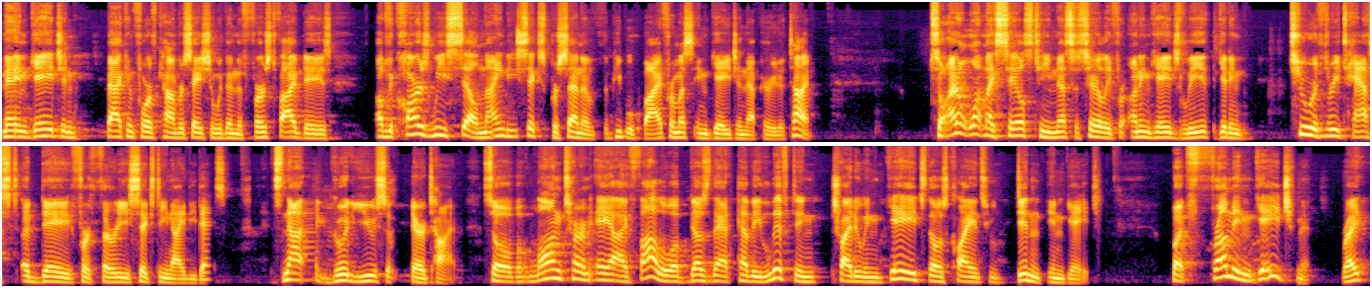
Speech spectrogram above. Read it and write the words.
they engage in back and forth conversation within the first five days. Of the cars we sell, 96% of the people who buy from us engage in that period of time. So I don't want my sales team necessarily for unengaged leads getting two or three tasks a day for 30, 60, 90 days. It's not a good use of their time. So long term AI follow up does that heavy lifting, try to engage those clients who didn't engage. But from engagement, right?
